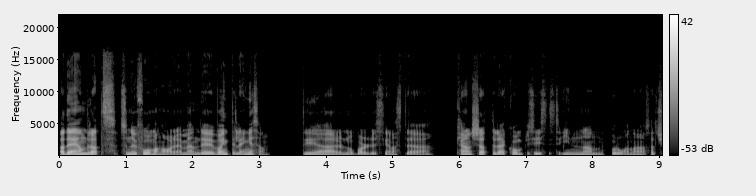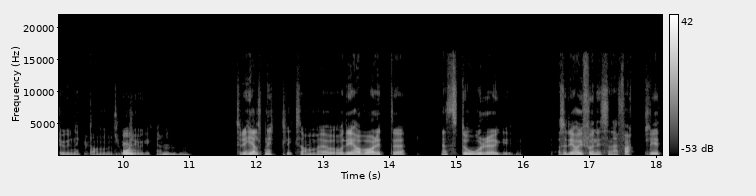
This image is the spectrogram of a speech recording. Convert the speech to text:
Ja, det har ändrats, så nu får man ha det, men det var inte länge sedan. Det är nog bara det senaste Kanske att det där kom precis innan corona, så att 2019, 2020 kanske. Mm. Så det är helt nytt liksom. Och det har varit eh, en stor, eh, alltså det har ju funnits sådana här fackligt,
